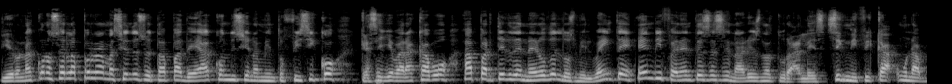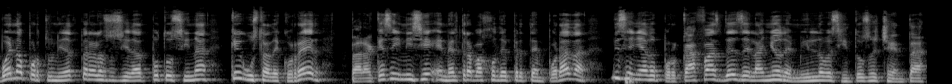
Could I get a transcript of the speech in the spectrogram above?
dieron a conocer la programación de su etapa de acondicionamiento físico que se llevará a cabo a partir de enero del 2020 en diferentes escenarios naturales. Significa una buena oportunidad para la sociedad potosina que gusta de correr, para que se inicie en el trabajo de pretemporada, diseñado por CAFAS desde el año de 1980.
